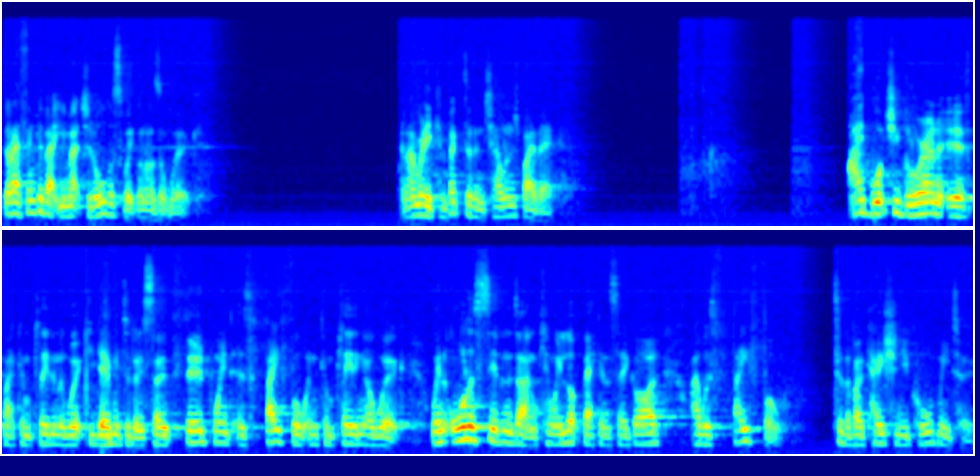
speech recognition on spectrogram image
did I think about you much at all this week when I was at work? And I'm really convicted and challenged by that. I brought you glory on earth by completing the work you gave me to do. So, third point is faithful in completing our work. When all is said and done, can we look back and say, God, I was faithful to the vocation you called me to?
